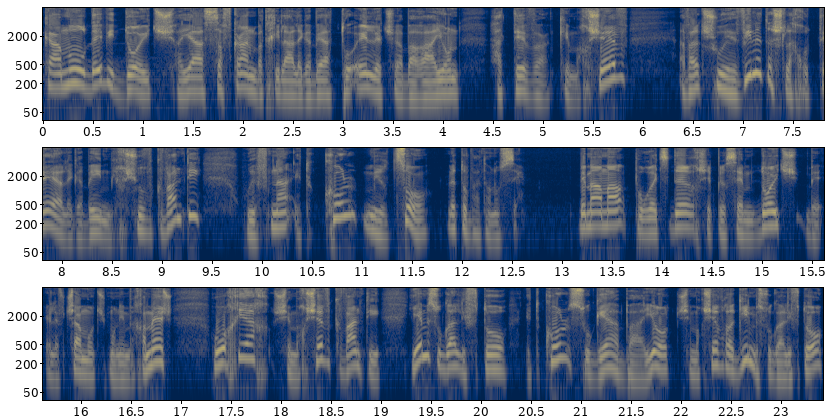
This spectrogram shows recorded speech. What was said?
כאמור, דיוויד דויטש היה ספקן בתחילה לגבי התועלת שלה ברעיון הטבע כמחשב, אבל כשהוא הבין את השלכותיה לגבי מחשוב קוונטי, הוא הפנה את כל מרצו לטובת הנושא. במאמר פורץ דרך שפרסם דויטש ב-1985, הוא הוכיח שמחשב קוונטי יהיה מסוגל לפתור את כל סוגי הבעיות שמחשב רגיל מסוגל לפתור,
